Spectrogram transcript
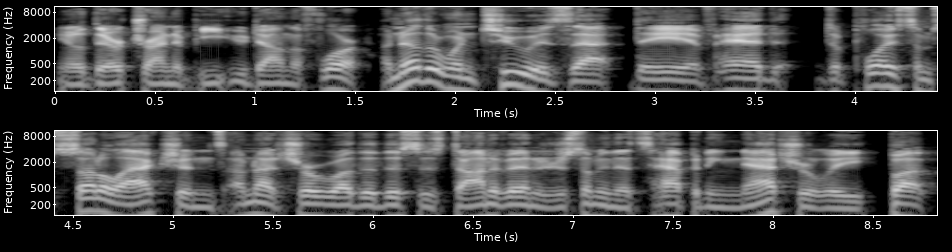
You know, they're trying to beat you down the floor. Another one too is that they have had deploy some subtle actions. I'm not sure whether this is Donovan or just something that's happening naturally, but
